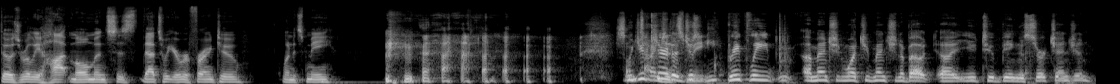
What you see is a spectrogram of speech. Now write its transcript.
those really hot moments is that's what you're referring to when it's me? Would you care to just me. briefly uh, mention what you mentioned about uh, YouTube being a search engine?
